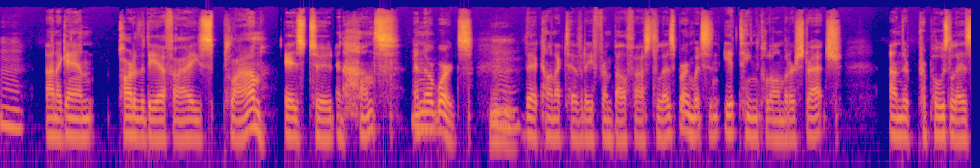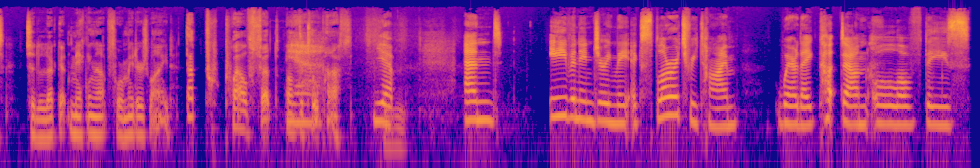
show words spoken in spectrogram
and again, part of the DFI's plan is to enhance, in their words, the connectivity from Belfast to Lisburn, which is an 18 kilometre stretch. And the proposal is to look at making that four metres wide. That tw- 12 foot of Yeah. the towpath. Yep. Mm-hmm. And even in during the exploratory time where they cut down all of these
